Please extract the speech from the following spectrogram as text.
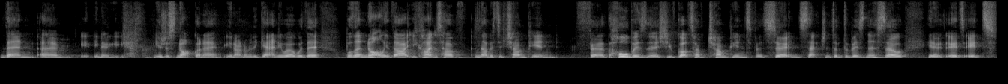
then um, you know you're just not gonna you're not gonna really get anywhere with it but then not only that you can't just have an additive champion for the whole business you've got to have champions for certain sections of the business so you know it's it's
